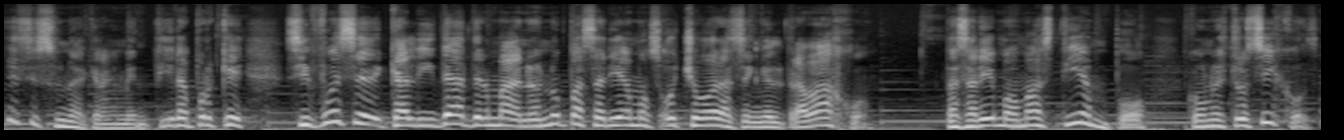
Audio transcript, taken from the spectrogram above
esa es una gran mentira, porque si fuese de calidad, hermanos, no pasaríamos ocho horas en el trabajo pasaremos más tiempo con nuestros hijos.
